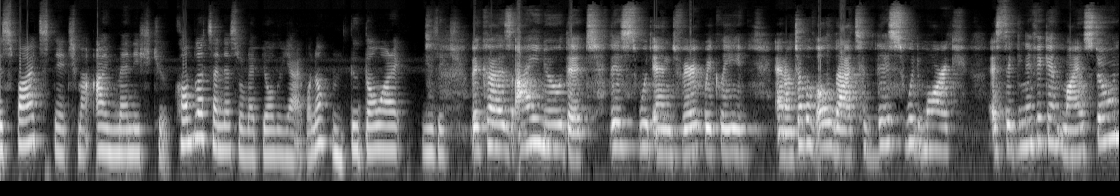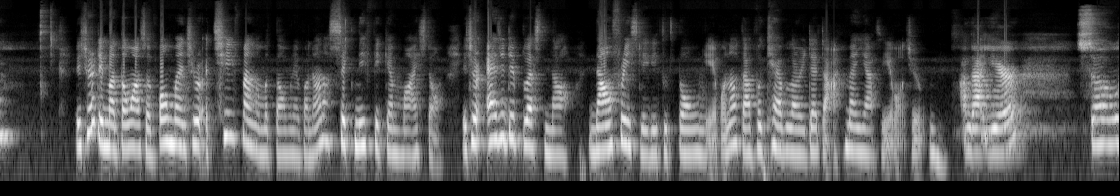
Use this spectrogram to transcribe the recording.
despite stage မှာ I managed to complex sentence လို့လည်းပြောလို့ရတယ်ပေါ့နော်သူသုံးရတဲ့ usage because I knew that this would end very quickly, and on top of all that, this would mark a significant milestone ဒီချို့ဒီမှာသုံးရဆိုပုံမှန်ချို့ achievement လို့မသုံးဘူးလေပေါ့နော် significant milestone ဒီချို့ adjective plus noun noun phrase လေးတွေသူသုံးနေရပေါ့နော်ဒါ vocabulary တက်တာအမှတ်ရစေရပေါ့ချို့ on that year. So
